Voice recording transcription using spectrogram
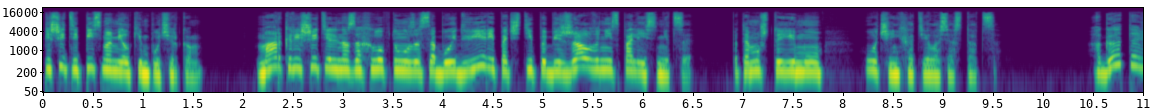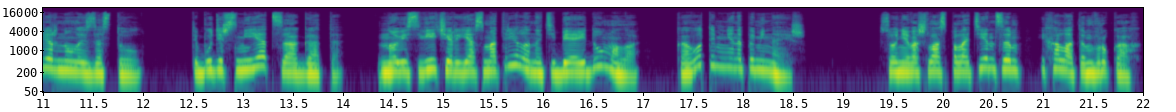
Пишите письма мелким почерком». Марк решительно захлопнул за собой дверь и почти побежал вниз по лестнице, потому что ему очень хотелось остаться. Агата вернулась за стол. «Ты будешь смеяться, Агата, но весь вечер я смотрела на тебя и думала, кого ты мне напоминаешь?» Соня вошла с полотенцем и халатом в руках.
